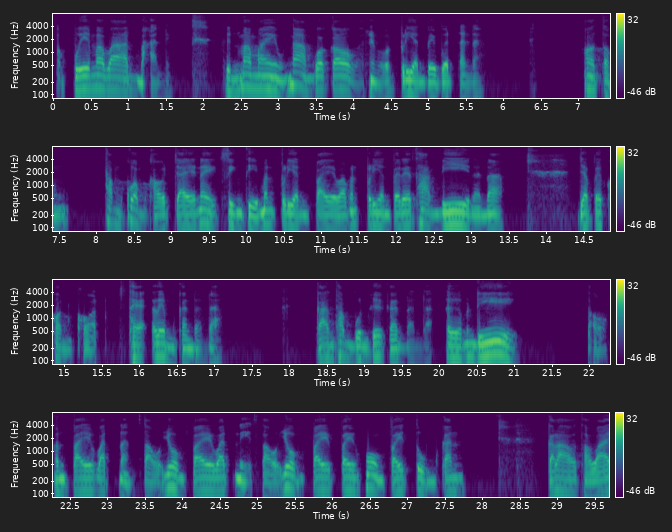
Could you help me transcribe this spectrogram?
เอาปุ๋ยมาวานบานนี่ ขึ้นมาใหม่งามกว่าเก่าว่าเห็นบอกว่าเปลี่ยนไปเบิดนั่นนะเราต้องทำความเข้าใจในสิ่งที่มันเปลี่ยนไปว่ามันเปลี่ยนไปในทางดีนั่นนะอย่าไปค่อนขอดแทะเล่มกันนั่นนะการทำบุญคือกันนั่นนะเออมันดีเต่ากันไปวัดนั่นเต่าโยมไปวัดนี่เต่าโยมไปไปโฮมไปตุ่มกัน กล่าวถวาย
